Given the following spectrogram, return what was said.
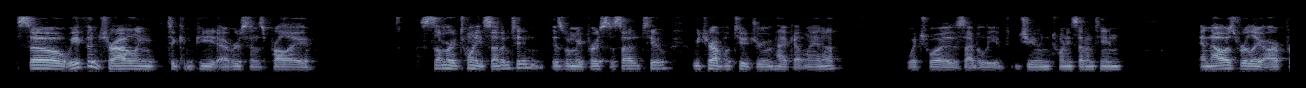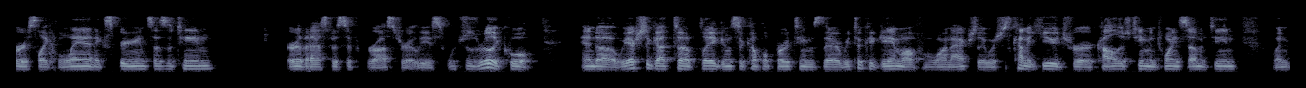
So we've been traveling to compete ever since probably summer 2017 is when we first decided to. We traveled to dreamhack atlanta which was i believe june 2017 and that was really our first like LAN experience as a team or that specific roster at least, which was really cool. And uh, we actually got to play against a couple pro teams there. We took a game off of one actually, which is kind of huge for a college team in 2017 when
